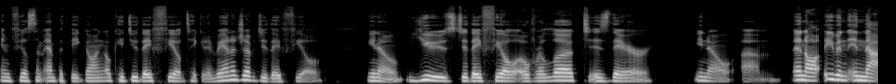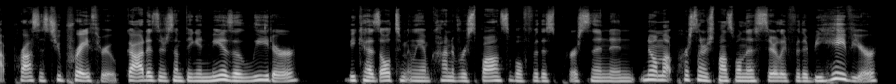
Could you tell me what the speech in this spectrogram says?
and feel some empathy going, okay, do they feel taken advantage of? Do they feel, you know, used? Do they feel overlooked? Is there, you know, um, and I'll, even in that process to pray through, God, is there something in me as a leader? Because ultimately I'm kind of responsible for this person. And no, I'm not personally responsible necessarily for their behavior,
